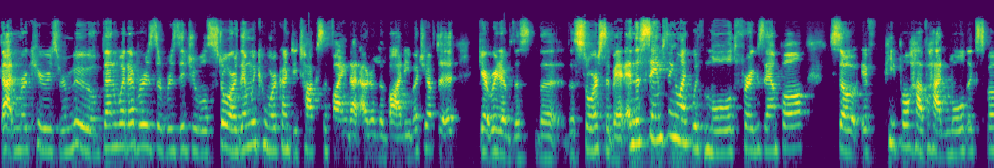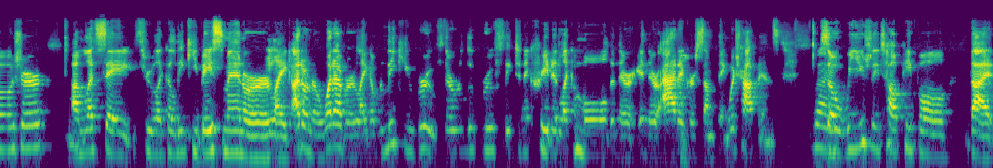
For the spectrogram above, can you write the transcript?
that mercury is removed, then whatever is the residual store, then we can work on detoxifying that out of the body. But you have to get rid of this, the, the source of it. And the same thing like with mold, for example. So if people have had mold exposure, um, let's say through like a leaky basement or like, I don't know, whatever, like a leaky roof, their roof leaked and it created like a mold in their, in their attic or something, which happens. Right. So we usually tell people that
